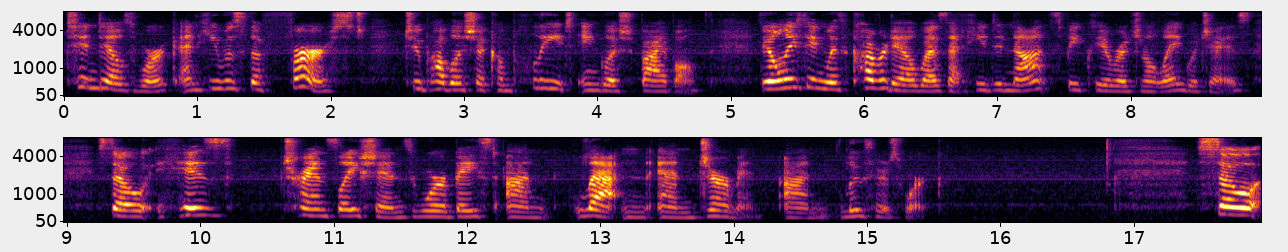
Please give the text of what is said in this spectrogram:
Tyndale's work, and he was the first to publish a complete English Bible. The only thing with Coverdale was that he did not speak the original languages, so his translations were based on Latin and German, on Luther's work. So,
